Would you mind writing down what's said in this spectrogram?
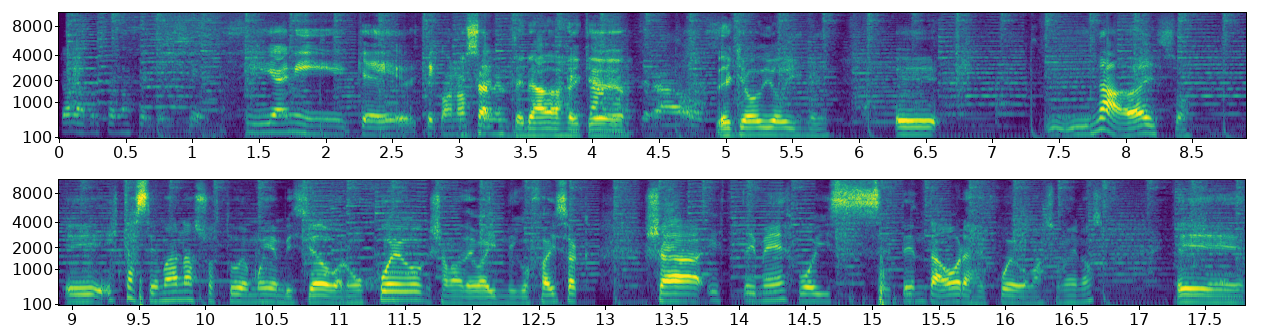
todas las personas que te sigan y que te conocen Están enteradas de que, enterados. de que odio Disney. Eh, y nada, eso. Eh, esta semana yo estuve muy enviciado con un juego que se llama The Binding of Isaac. Ya este mes voy 70 horas de juego más o menos. Eh,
